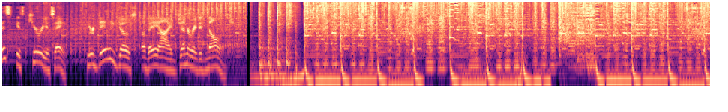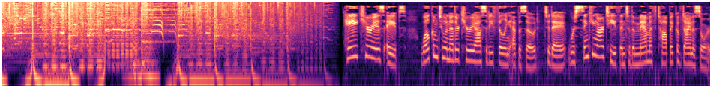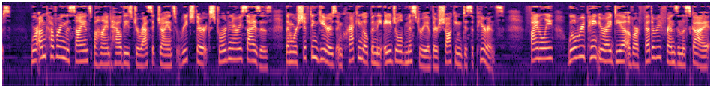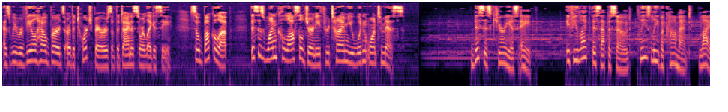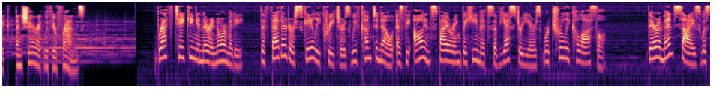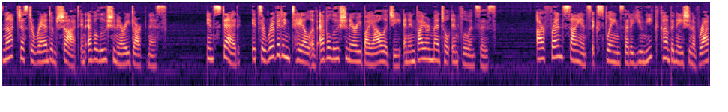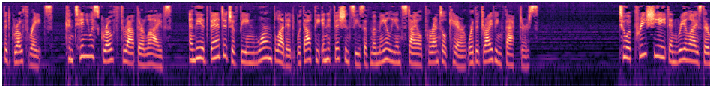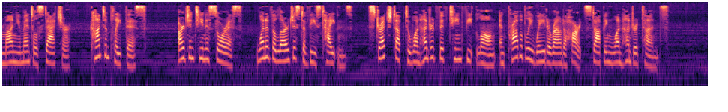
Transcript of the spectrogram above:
This is Curious Ape, your daily dose of AI generated knowledge. Hey, curious apes. Welcome to another curiosity filling episode. Today, we're sinking our teeth into the mammoth topic of dinosaurs. We're uncovering the science behind how these Jurassic giants reached their extraordinary sizes, then we're shifting gears and cracking open the age old mystery of their shocking disappearance. Finally, we'll repaint your idea of our feathery friends in the sky as we reveal how birds are the torchbearers of the dinosaur legacy. So buckle up. This is one colossal journey through time you wouldn't want to miss. This is Curious Ape. If you like this episode, please leave a comment, like, and share it with your friends. Breathtaking in their enormity, the feathered or scaly creatures we've come to know as the awe-inspiring behemoths of yesteryears were truly colossal. Their immense size was not just a random shot in evolutionary darkness. Instead, it's a riveting tale of evolutionary biology and environmental influences. Our friend science explains that a unique combination of rapid growth rates, continuous growth throughout their lives, and the advantage of being warm-blooded without the inefficiencies of mammalian-style parental care were the driving factors. To appreciate and realize their monumental stature, contemplate this. Argentinosaurus, one of the largest of these titans, stretched up to 115 feet long and probably weighed around a heart-stopping 100 tons.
